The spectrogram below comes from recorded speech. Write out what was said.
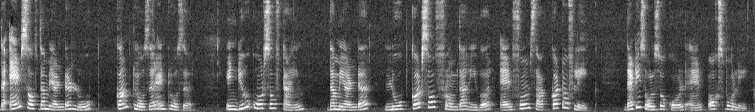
the ends of the meander loop come closer and closer. In due course of time, the meander loop cuts off from the river and forms a cut-off lake that is also called an oxbow lake.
